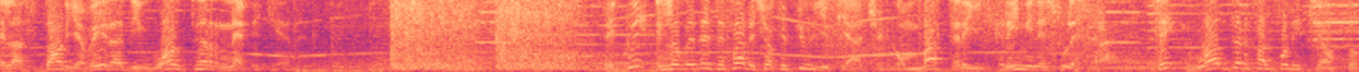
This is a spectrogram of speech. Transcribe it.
È la storia vera di Walter Nebiker. E qui lo vedete fare ciò che più gli piace, combattere il crimine sulle strade. Sì, Walter fa il poliziotto,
